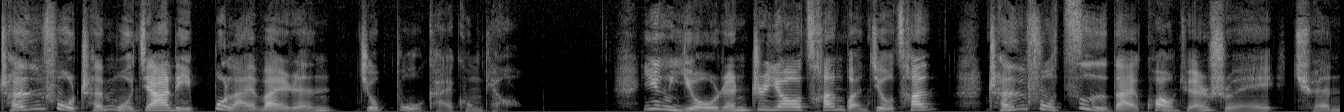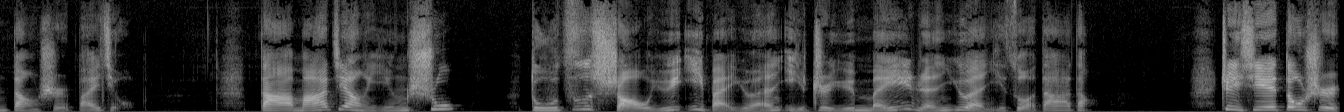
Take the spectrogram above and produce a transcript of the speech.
陈父陈母家里不来外人就不开空调，应友人之邀餐馆就餐，陈父自带矿泉水，全当是白酒。打麻将赢输，赌资少于一百元，以至于没人愿意做搭档。这些都是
